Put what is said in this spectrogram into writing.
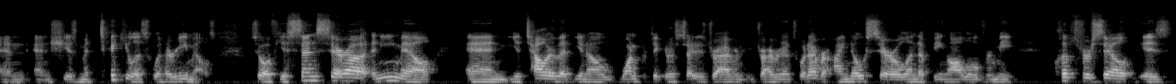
and and she is meticulous with her emails. So if you send sarah an email and you tell her that you know one particular site is driving driving it's whatever i know sarah will end up being all over me. Clips for sale is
